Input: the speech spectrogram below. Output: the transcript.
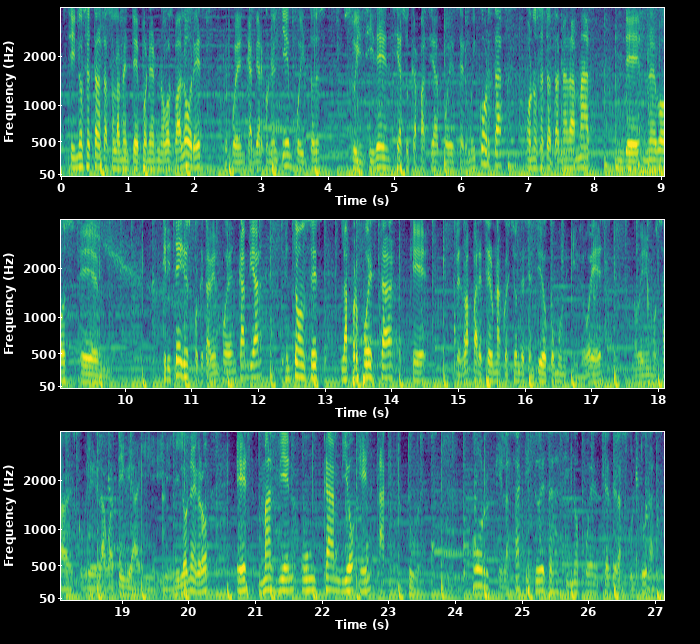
Si no se trata solamente de poner nuevos valores que pueden cambiar con el tiempo y entonces su incidencia, su capacidad puede ser muy corta, o no se trata nada más de nuevos... Eh, criterios porque también pueden cambiar. Entonces, la propuesta que les va a parecer una cuestión de sentido común y lo es, no venimos a descubrir el agua tibia y, el hilo negro, es más bien un cambio en actitudes. Porque las actitudes es así no pueden ser de las culturas,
